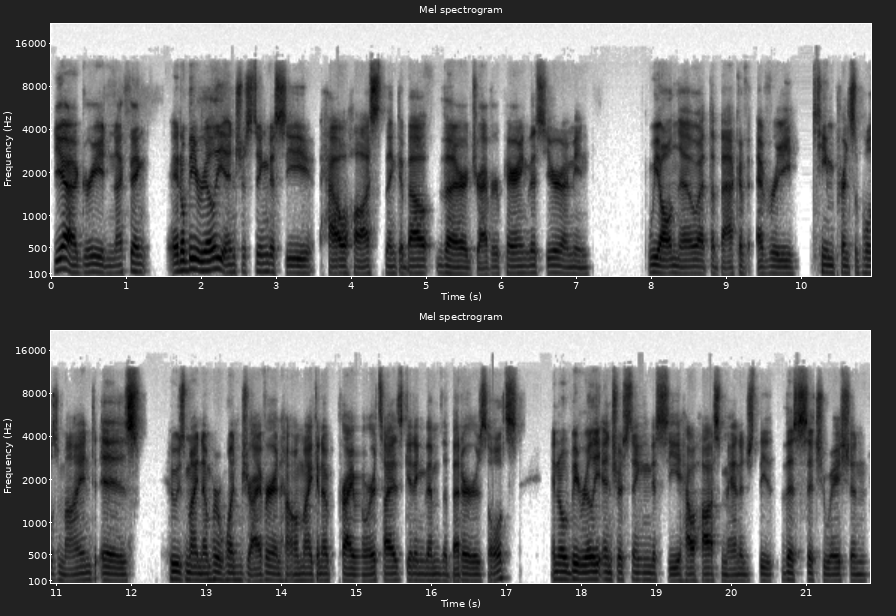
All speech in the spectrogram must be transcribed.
Yeah, agreed. And I think it'll be really interesting to see how Haas think about their driver pairing this year. I mean, we all know at the back of every team principal's mind is who's my number one driver and how am I going to prioritize getting them the better results. And it'll be really interesting to see how Haas managed the this situation,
